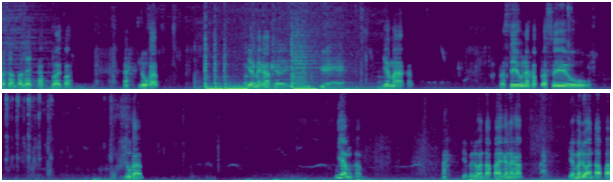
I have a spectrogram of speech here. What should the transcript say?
ปลาช่อนตัวเล็กครับปล่อยก่อน อะดูครับ เยอะไหมครับ Okay. Yeah. เยอะมากครับปลาซิลนะครับปลาซิลดูครับ เยี่ยมครับอะเดี๋ยวไปดูอันต่อไปกันนะครับ เดี๋ยวมาดูอันต่อไป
